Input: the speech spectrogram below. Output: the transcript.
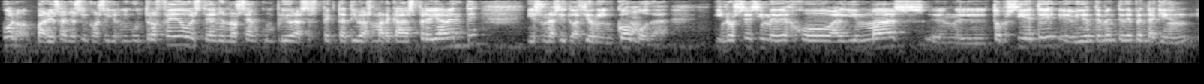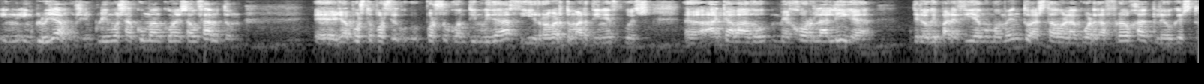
bueno, varios años sin conseguir ningún trofeo, este año no se han cumplido las expectativas marcadas previamente y es una situación incómoda. Y no sé si me dejo alguien más en el top 7, evidentemente depende a quién incluyamos. Incluimos a Kuman con el Southampton, eh, yo apuesto por su, por su continuidad y Roberto Martínez pues eh, ha acabado mejor la liga de lo que parecía en un momento, ha estado en la cuerda floja, creo que esto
